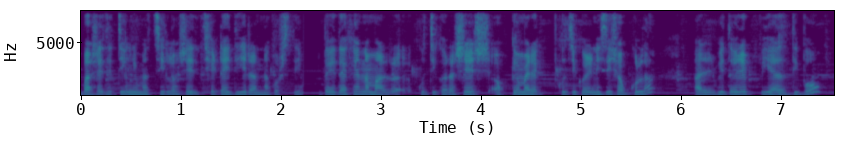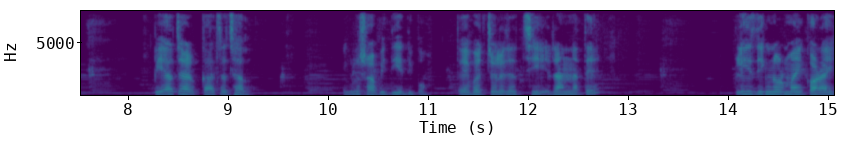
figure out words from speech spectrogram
বাসায় যে চিংড়ি মাছ ছিল সেই সেটাই দিয়ে রান্না করছি। তো এই দেখেন আমার কুচি করা শেষ। অফ ক্যামেরায় কুচি করে নিছি সবগুলো। আর এর ভিতরে পেঁয়াজ দিব, পেঁয়াজ আর কাঁচা ঝাল, এগুলো সবই দিয়ে দিব। তো এবার চলে যাচ্ছি রান্নাতে। প্লিজ ইগনোর মাই কড়াই।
